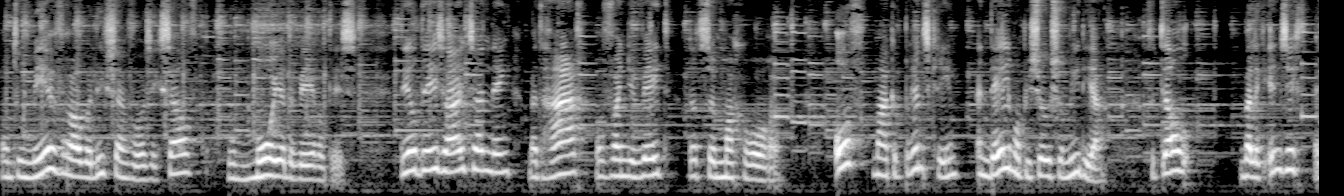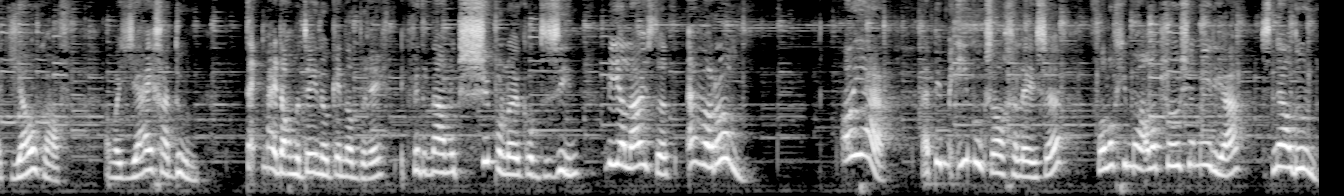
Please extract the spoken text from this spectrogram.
Want hoe meer vrouwen lief zijn voor zichzelf, hoe mooier de wereld is. Deel deze uitzending met haar waarvan je weet dat ze mag horen. Of maak een printscreen en deel hem op je social media. Vertel welk inzicht het jou gaf en wat jij gaat doen. Tag mij dan meteen ook in dat bericht. Ik vind het namelijk super leuk om te zien wie je luistert en waarom. Oh ja, heb je mijn e-books al gelezen? Volg je me al op social media? Snel doen,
